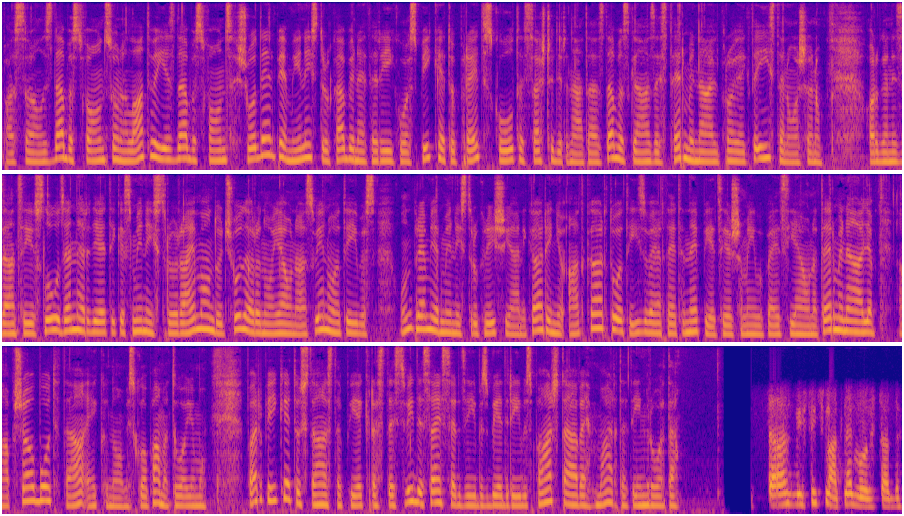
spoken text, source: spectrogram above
Pasaules dabas fonds un Latvijas dabas fonds šodien pie ministru kabineta rīkos piketu pret skultes sašķidrinātās dabasgāzes termināļu projekta īstenošanu. Organizācijas lūdz enerģētikas ministru Raimondu Čudaru no jaunās vienotības un premjerministru Krišjāni Kariņu atkārtot izvērtēt nepieciešamību pēc jauna termināļa, apšaubot tā ekonomisko pamatojumu. Par piketu stāsta piekrastes vides aizsardzības Sabiedrības biedrības pārstāve Mārta Timrota. Tā visticamāk nebūs tāda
